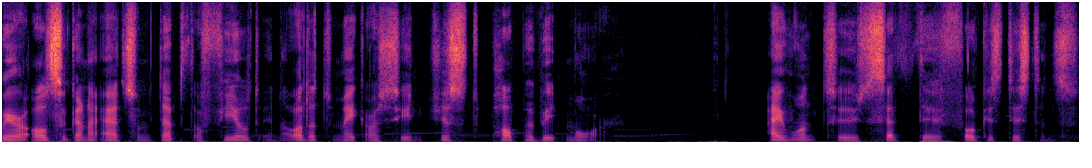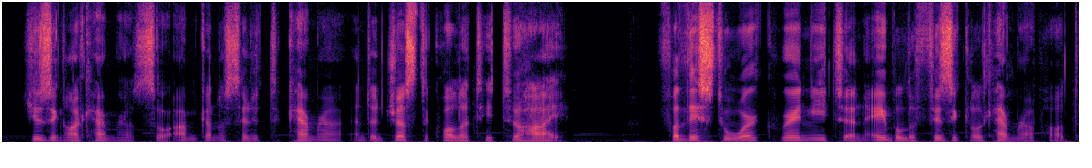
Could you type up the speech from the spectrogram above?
We are also gonna add some depth of field in order to make our scene just pop a bit more. I want to set the focus distance using our camera, so I'm gonna set it to camera and adjust the quality to high. For this to work, we need to enable the physical camera part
